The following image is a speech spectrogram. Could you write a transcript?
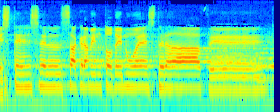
Este es el sacramento de nuestra fe.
